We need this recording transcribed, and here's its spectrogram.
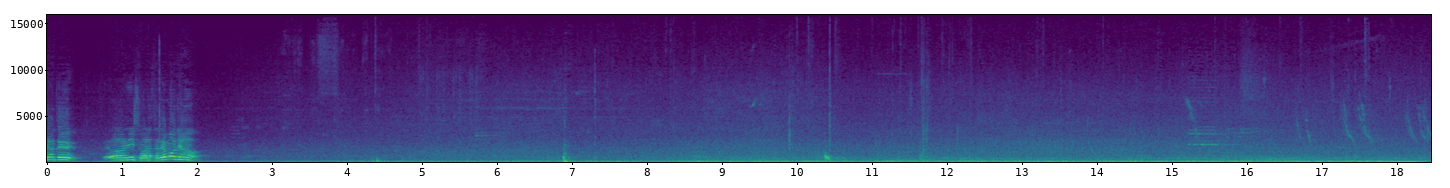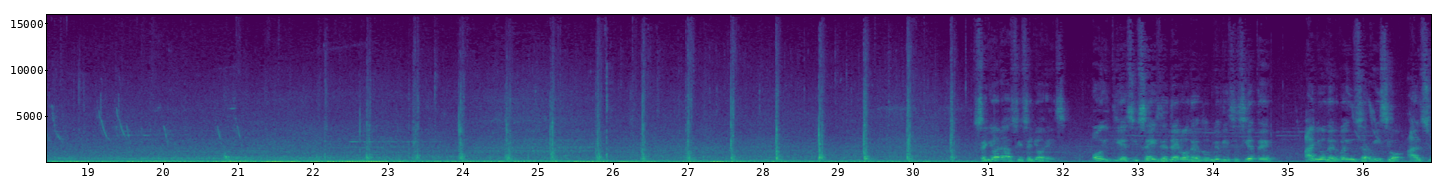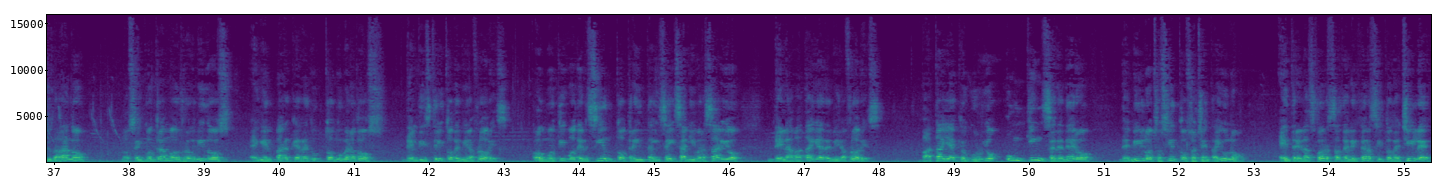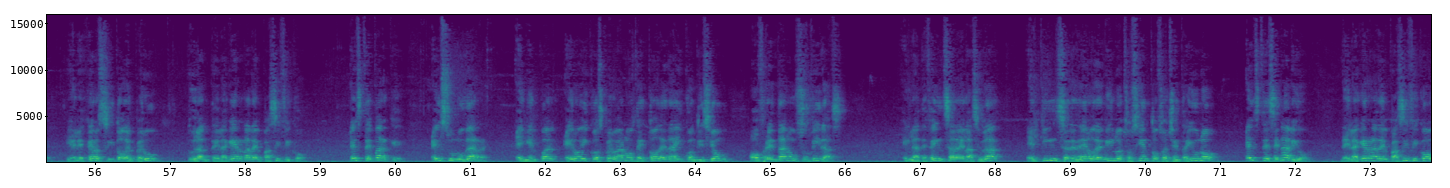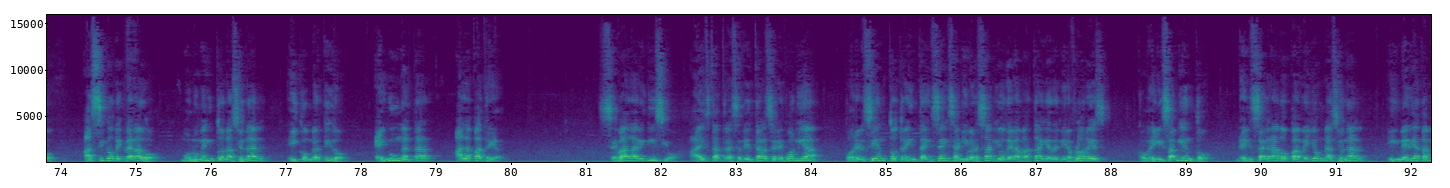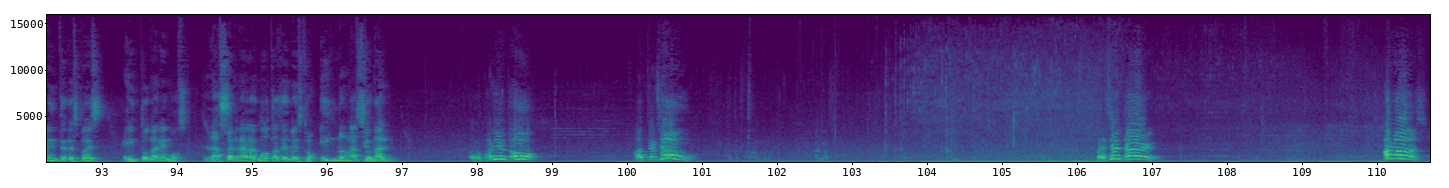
Almirante. Se va a dar inicio a la ceremonia. Señoras y señores, hoy 16 de enero del 2017, año del buen servicio al ciudadano, nos encontramos reunidos en el Parque Reducto número 2 del distrito de Miraflores, con motivo del 136 aniversario de la batalla de Miraflores, batalla que ocurrió un 15 de enero de 1881 entre las fuerzas del ejército de Chile y el ejército del Perú durante la Guerra del Pacífico. Este parque es un lugar en el cual heroicos peruanos de toda edad y condición ofrendaron sus vidas. En la defensa de la ciudad, el 15 de enero de 1881, este escenario de la Guerra del Pacífico ha sido declarado Monumento Nacional y convertido en un altar a la patria. Se va a dar inicio a esta trascendental ceremonia por el 136 aniversario de la batalla de Miraflores con el izamiento del Sagrado Pabellón Nacional, inmediatamente después entonaremos las sagradas notas de nuestro himno nacional. ¡Agrupamiento! ¡Atención! ¡Presente! ¡Armas!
